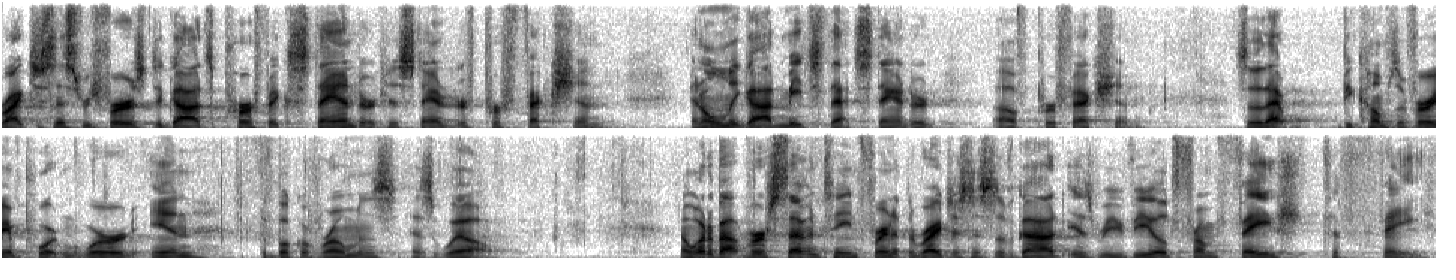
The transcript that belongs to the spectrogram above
Righteousness refers to God's perfect standard, his standard of perfection. And only God meets that standard of perfection. So that becomes a very important word in the book of Romans as well. Now, what about verse 17? For in it, the righteousness of God is revealed from faith to faith.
